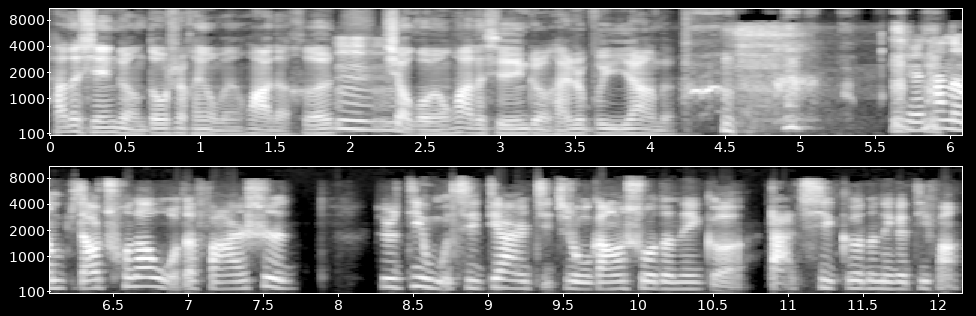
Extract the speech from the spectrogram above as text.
它的谐音梗都是很有文化的，和效果文化的谐音梗还是不一样的。其实他能比较戳到我的，反而是。就是第五季第二集，就是我刚刚说的那个打气歌的那个地方，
